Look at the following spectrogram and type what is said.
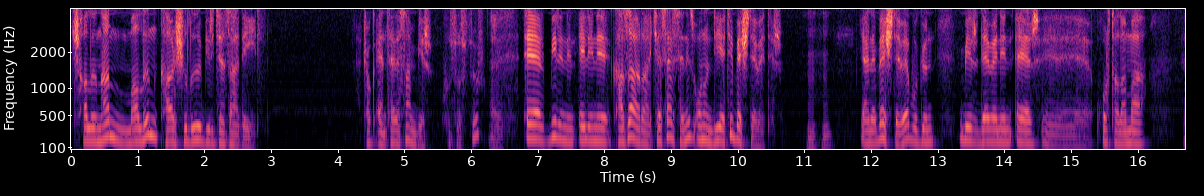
çalınan malın karşılığı bir ceza değil. Çok enteresan bir husustur. Evet. Eğer birinin elini kazara keserseniz onun diyeti beş devedir. Hı hı. Yani beş deve bugün bir devenin eğer e, ortalama e,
